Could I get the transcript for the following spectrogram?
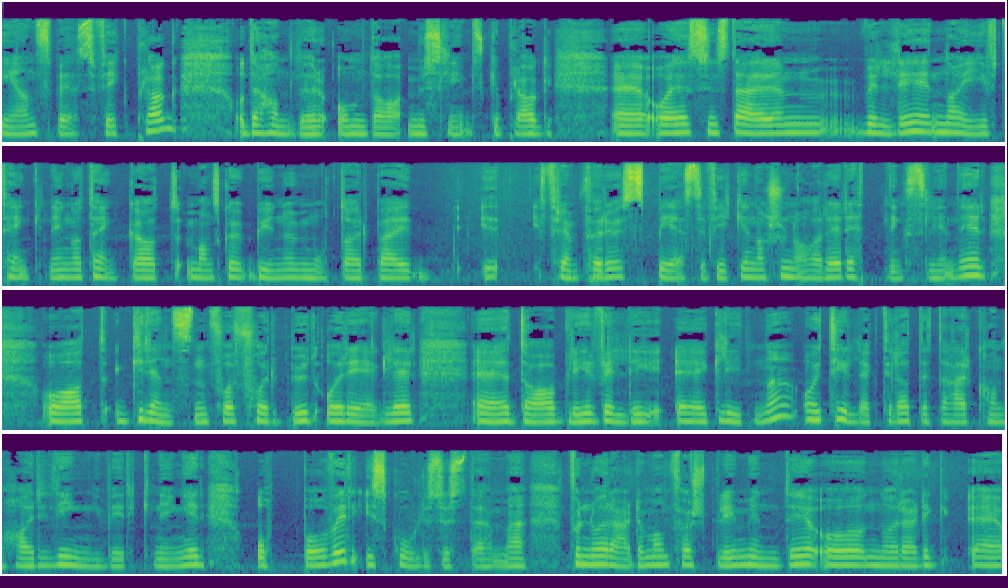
én spesifikk plagg, og det handler om da muslimske plagg. Eh, og jeg syns det er en veldig naiv tenkning å tenke at man skal begynne å motarbeide fremføre spesifikke nasjonale retningslinjer, og at grensen for forbud og regler eh, da blir veldig eh, glidende. Og i tillegg til at dette her kan ha ringvirkninger oppover i skolesystemet. For når er det man først blir myndig, og når er det eh,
